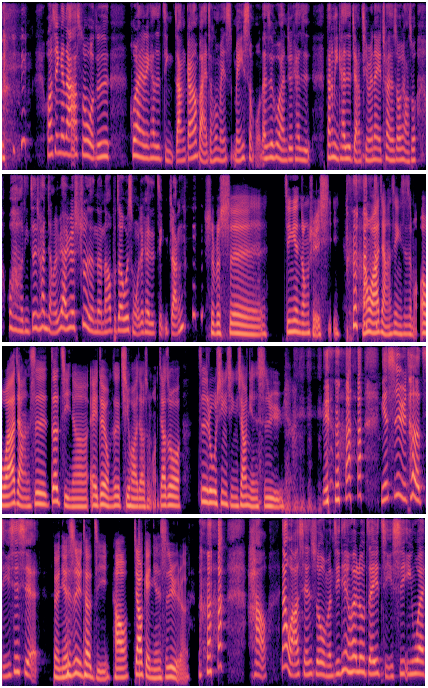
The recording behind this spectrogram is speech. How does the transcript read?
我要先跟大家说，我就是。忽然有点开始紧张，刚刚本来讲说没没什么，但是忽然就开始，当你开始讲前面那一串的时候，我想说，哇，你这一串讲的越来越顺了呢，然后不知道为什么我就开始紧张，是不是经验中学习？然后我要讲的事情是什么？哦，我要讲的是这集呢，哎、欸，对我们这个企划叫什么？叫做自入性行销年诗语，年 诗语特辑，谢谢。对，年诗语特辑，好，交给年诗语了。好。那我要先说，我们今天会录这一集，是因为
